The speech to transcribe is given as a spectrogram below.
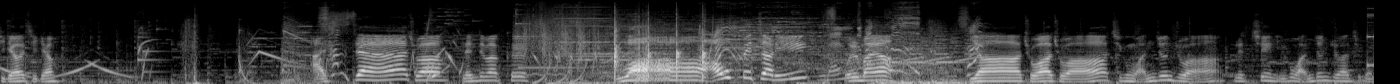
지려 지려. 아싸, 좋아. 랜드마크. 와, 아홉 배짜리. 얼마야? 야, 좋아 좋아. 지금 완전 좋아. 그렇지. 이거 완전 좋아 지금.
